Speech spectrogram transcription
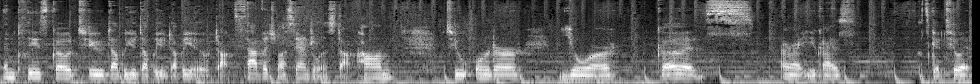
then please go to www.savagelosangeles.com to order your goods. All right, you guys, let's get to it.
